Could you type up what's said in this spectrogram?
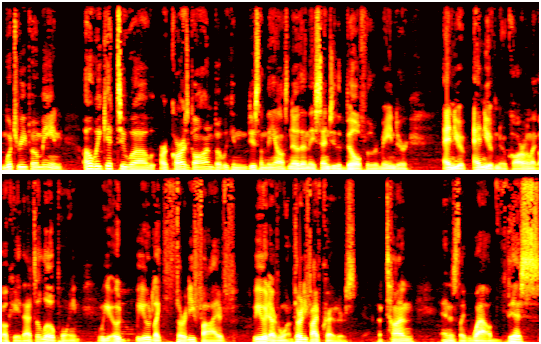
What's repo mean? Oh, we get to, uh, our car's gone, but we can do something else. No, then they send you the bill for the remainder and you have, and you have no car. We're like, okay, that's a low point. We owed, we owed like 35, we owed everyone 35 creditors, a ton. And it's like, wow, this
